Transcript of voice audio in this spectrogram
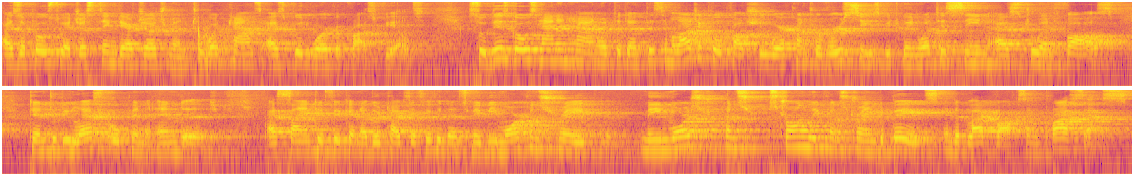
as opposed to adjusting their judgment to what counts as good work across fields. So this goes hand in hand with the epistemological culture where controversies between what is seen as true and false tend to be less open-ended, as scientific and other types of evidence may be more constrained may more strongly constrain debates in the black boxing process.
